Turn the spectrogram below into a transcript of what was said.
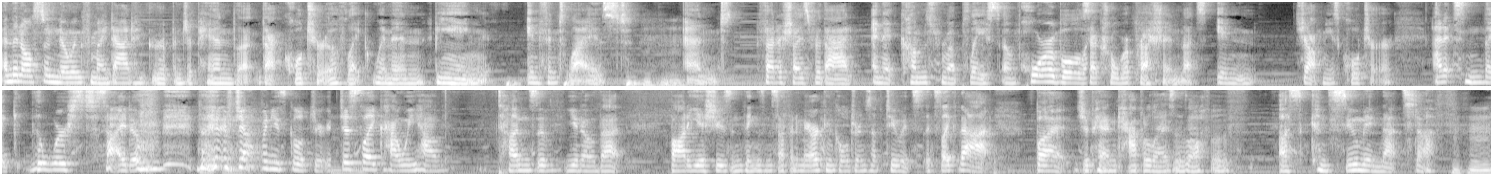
And then also knowing from my dad who grew up in Japan that that culture of like women being infantilized mm-hmm. and fetishized for that and it comes from a place of horrible sexual repression that's in Japanese culture. And it's like the worst side of the Japanese culture. Just mm-hmm. like how we have tons of, you know, that body issues and things and stuff in American culture and stuff too. It's it's like that. But Japan capitalizes off of us consuming that stuff. Mm-hmm.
